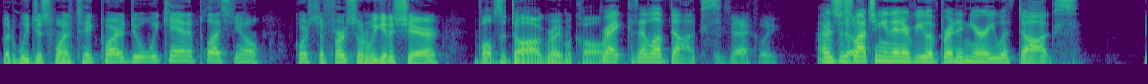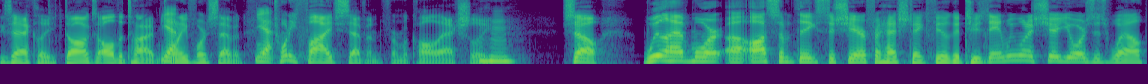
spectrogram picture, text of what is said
But we just want to take part and do what we can. And plus, you know, of course, the first one we get to share involves a dog, right, McCall? Right. Because I love dogs. Exactly. I was just So- watching an interview of Brendon Urie with dogs. Exactly. Dogs all the time, Yeah. 24 7. Yeah. 25 7 for McCall, actually. Mhm. So we'll have more uh, awesome things to share for hashtag Feel Good Tuesday, and we want to share yours as well.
